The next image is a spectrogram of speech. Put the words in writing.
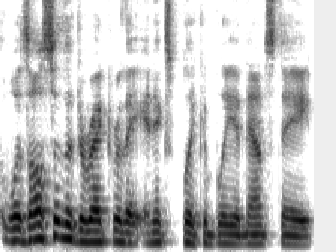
was also the direct where they inexplicably announced a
